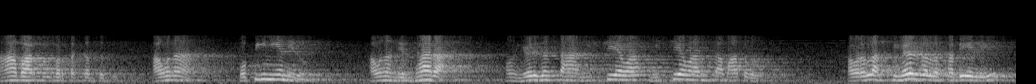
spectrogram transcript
ಮಹಾಭಾರತದಲ್ಲಿ ಬರ್ತಕ್ಕಂಥದ್ದು. ಅವನ ಒಪಿನಿಯನ್ ಇದು. ಅವನ ನಿರ್ಧಾರ. ಅವನು ಹೇಳಿದಂತಹ ನಿಶ್ಚಯವ, ನಿಶ್ಚಯವಾದಂತಹ ಮಾತುಗಳು. ಅವರೆಲ್ಲ ಹೇಳಿದ್ರಲ್ಲ ಸಭೆಯಲ್ಲಿ,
